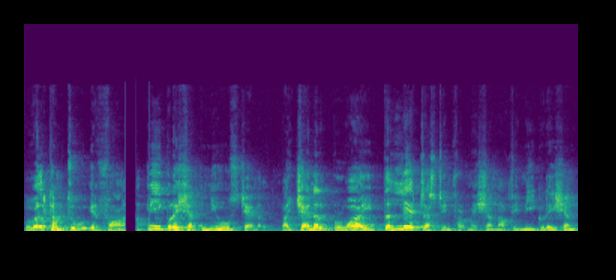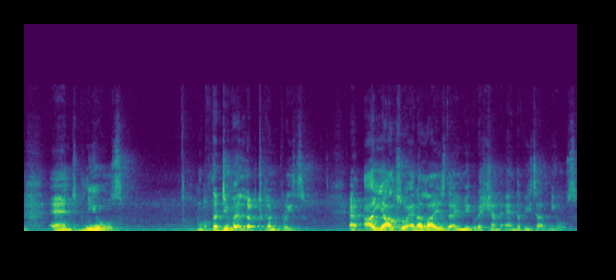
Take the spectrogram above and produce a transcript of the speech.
Welcome to Irfan Immigration News Channel. My channel provides the latest information of immigration and news of the developed countries. And I also analyze the immigration and the visa news.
